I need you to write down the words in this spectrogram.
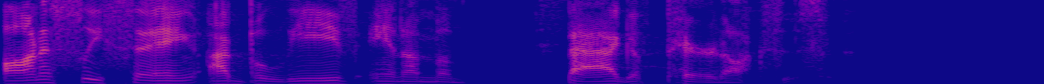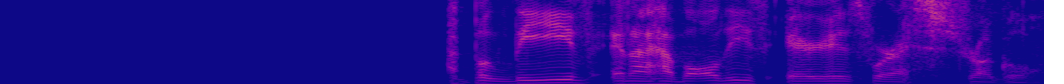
Honestly saying, I believe and I'm a bag of paradoxes. I believe and I have all these areas where I struggle.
